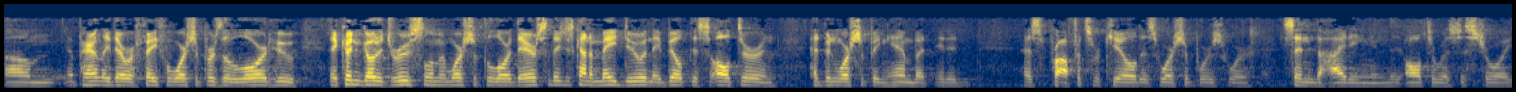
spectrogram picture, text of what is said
Um, apparently, there were faithful worshippers of the Lord who they couldn't go to Jerusalem and worship the Lord there, so they just kind of made do and they built this altar and had been worshiping him, but it had, as prophets were killed, as worshipers were sent into hiding, and the altar was destroyed.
